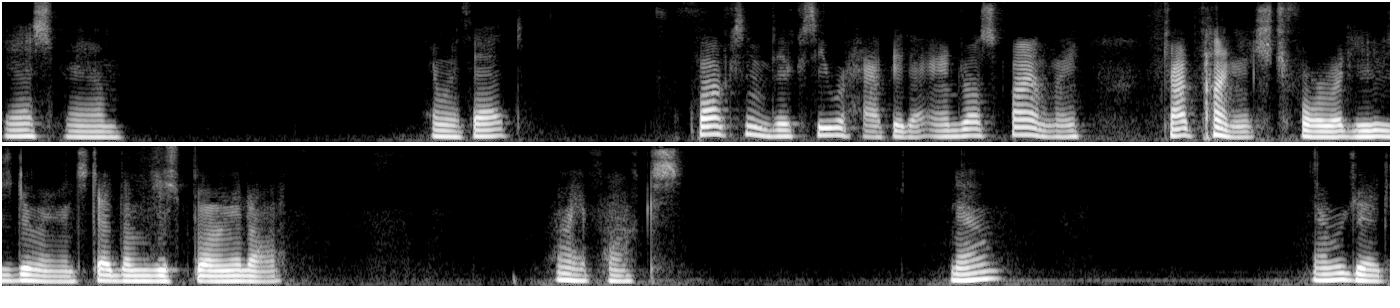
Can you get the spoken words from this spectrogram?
Yes, ma'am. And with that, Fox and Vixie were happy that Andros finally got punished for what he was doing instead of them just blowing it off. Alright, Fox. Now, now we're good.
